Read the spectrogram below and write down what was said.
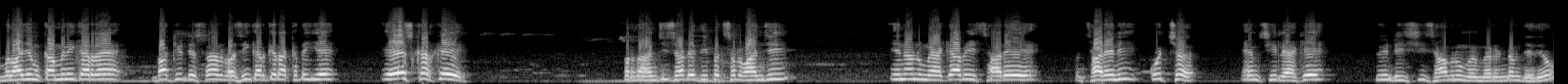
ਮੁਲਾਜ਼ਮ ਕੰਮ ਨਹੀਂ ਕਰ ਰਹੇ। ਬਾਕੀ ਡਿਸਟਰਬ ਅਸੀਂ ਕਰਕੇ ਰੱਖ ਦਈਏ। ਇਸ ਕਰਕੇ ਪ੍ਰਧਾਨ ਜੀ, ਸਾਡੇ ਦੀਪਕ ਸਲਵਾਨ ਜੀ, ਇਹਨਾਂ ਨੂੰ ਮੈਂ ਕਿਹਾ ਵੀ ਸਾਰੇ ਸਾਰੇ ਨਹੀਂ ਕੁਝ ਐਮਸੀ ਲੈ ਕੇ ਤੁਸੀਂ ਡੀਸੀ ਸਾਹਿਬ ਨੂੰ ਮੈਮੋਰੈਂਡਮ ਦੇ ਦਿਓ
